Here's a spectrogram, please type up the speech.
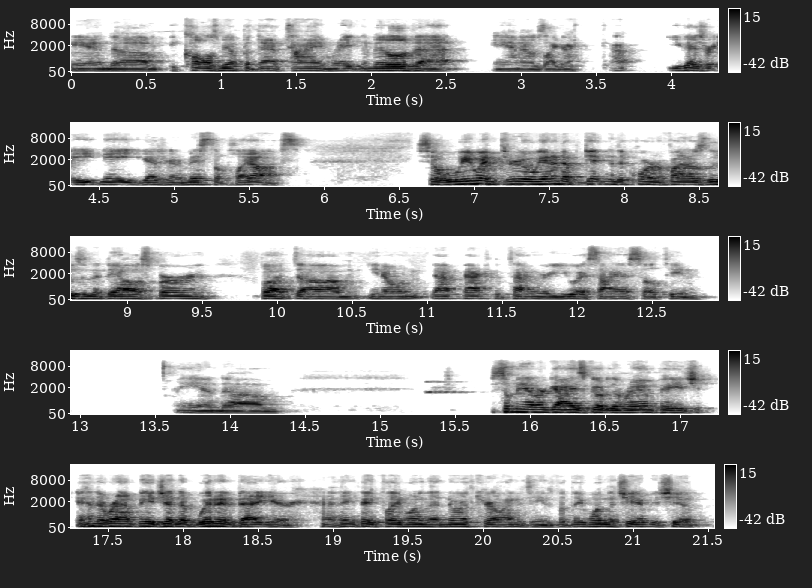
And um, he calls me up at that time, right in the middle of that, and I was like, I, I, "You guys are eight and eight. You guys are going to miss the playoffs." So we went through. We ended up getting to the quarterfinals, losing to Dallas Burn. But um, you know, that, back at the time, we were a USISL team, and um, some of the other guys go to the Rampage, and the Rampage end up winning it that year. I think they played one of the North Carolina teams, but they won the championship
